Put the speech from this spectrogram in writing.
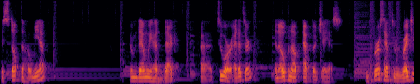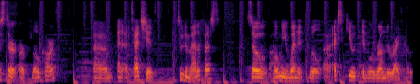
is stop the Homey app. And then we head back uh, to our editor and open up app.js. We first have to register our flow card um, and attach it to the manifest. So Homey, when it will uh, execute, it will run the right code.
